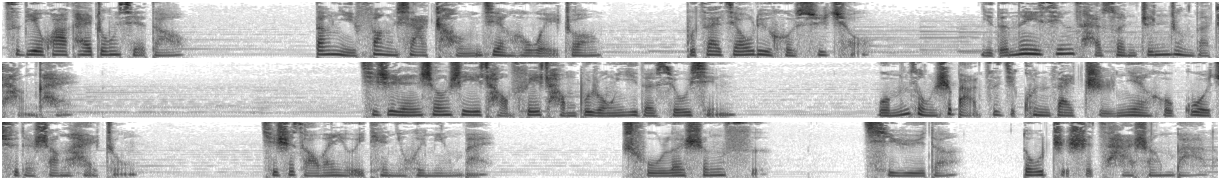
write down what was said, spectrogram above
次第花开中写道：“当你放下成见和伪装，不再焦虑和需求，你的内心才算真正的敞开。”其实人生是一场非常不容易的修行。我们总是把自己困在执念和过去的伤害中，其实早晚有一天你会明白，除了生死，其余的都只是擦伤罢了。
